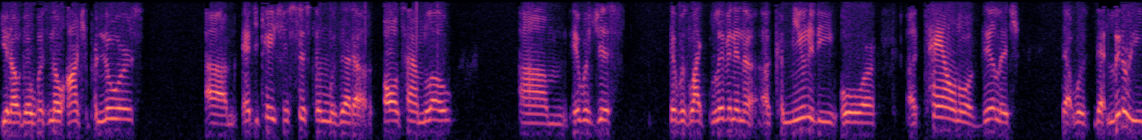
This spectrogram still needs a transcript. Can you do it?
you know there was no entrepreneurs. Um education system was at a all time low. Um it was just it was like living in a, a community or a town or a village that was that literally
